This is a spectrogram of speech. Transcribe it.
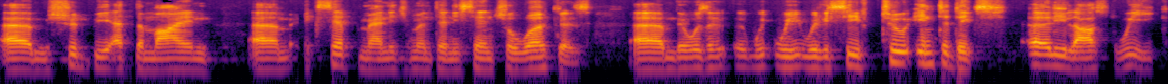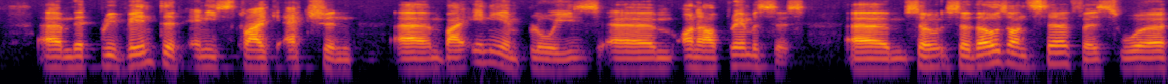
um, should be at the mine um, except management and essential workers. Um, there was a we, we received two interdicts early last week um, that prevented any strike action um, by any employees um, on our premises. so so those on surface were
